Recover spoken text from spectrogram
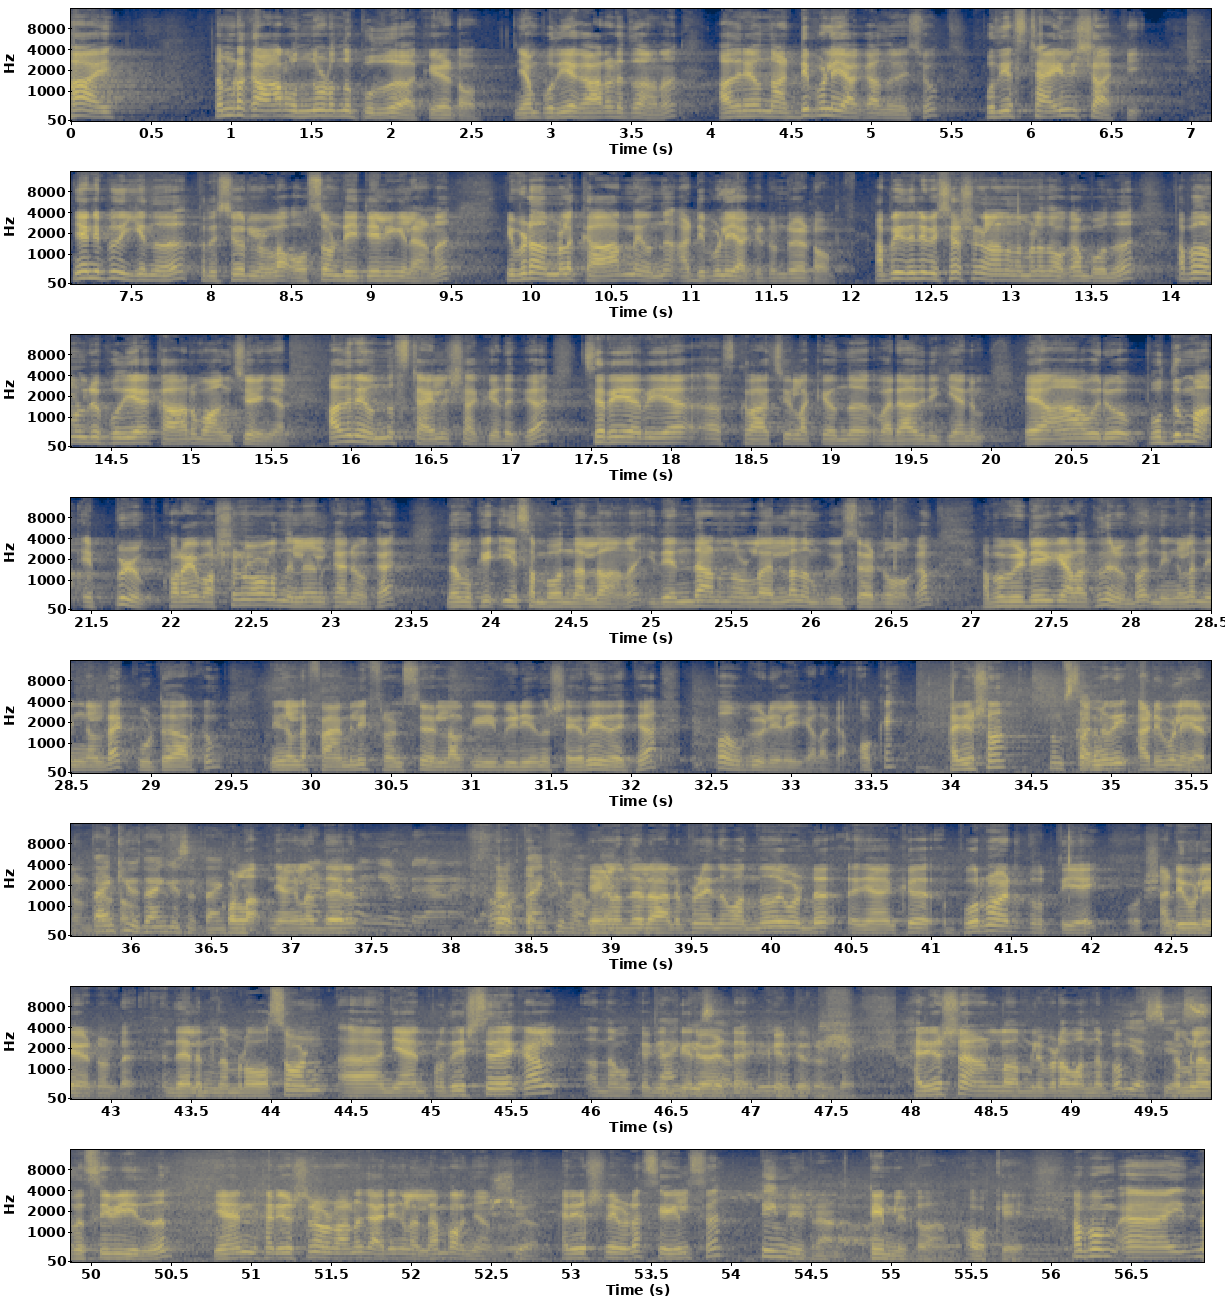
Hi. നമ്മുടെ car ഒന്നുകൂടെ ഒന്ന് പുതുതാക്കി കേട്ടോ. ഞാൻ പുതിയ കാർ എടുത്തതാണ്. അതിനെ ഒന്ന് അടിപൊളിയാക്കാമെന്ന് വെച്ചു. പുതിയ സ്റ്റൈലിഷ് ആക്കി ഞാനിപ്പോൾ നിൽക്കുന്നത് തൃശ്ശൂരിലുള്ള ഓസോൺ ഡീറ്റെയിലിങ്ങിലാണ് ഇവിടെ നമ്മൾ കാറിനെ ഒന്ന് അടിപൊളിയാക്കിയിട്ടുണ്ട് കേട്ടോ. അപ്പോൾ ഇതിന്റെ വിശേഷങ്ങളാണ് നമ്മൾ നോക്കാൻ പോകുന്നത്. അപ്പോൾ നമ്മളൊരു പുതിയ കാർ വാങ്ങിച്ചു കഴിഞ്ഞാൽ അതിനെ ഒന്ന് സ്റ്റൈലിഷ് ആക്കി എടുക്കുക. ചെറിയ ചെറിയ സ്ക്രാച്ചുകളൊക്കെ ഒന്ന് വരാതിരിക്കാനും ആ ഒരു പുതുമ എപ്പോഴും കുറേ വർഷങ്ങളോളം നിലനിൽക്കാനും ഒക്കെ നമുക്ക് ഈ സംഭവം നല്ലതാണ്. ഇതെന്താണെന്നുള്ളതെല്ലാം നമുക്ക് വിശദമായിട്ട് നോക്കാം. അപ്പോൾ വീഡിയോയ്ക്ക് കടക്കുന്നതിന് മുമ്പ് നിങ്ങൾ നിങ്ങളുടെ കൂട്ടുകാർക്കും നിങ്ങളുടെ ഫാമിലി ഫ്രണ്ട്സിനും എല്ലാവർക്കും ഈ വീഡിയോ ഒന്ന് ഷെയർ ചെയ്ത് വെക്കുക. അപ്പോൾ നമുക്ക് വീഡിയോയിലേക്ക് കടക്കാം. ഓക്കെ ഹരീഷ് സംഗതി അടിപൊളിയായിട്ടുണ്ട് thank you thank you sir thank കൊള്ളാം. ഞങ്ങൾ എന്തായാലും ഞങ്ങൾ എന്തായാലും ആലപ്പുഴയിൽ നിന്ന് വന്നത് കൊണ്ട് ഞങ്ങൾക്ക് പൂർണമായിട്ട് തൃപ്തിയായി. അടിപൊളിയായിട്ടുണ്ട്. എന്തായാലും നമ്മുടെ ഓസോൺ ഞാൻ പ്രതീക്ഷിച്ചതിനേക്കാൾ നമുക്ക് ഗംഭീരമായിട്ട് കിട്ടിയിട്ടുണ്ട്. ഹരികൃഷ്ണനാണല്ലോ നമ്മളിവിടെ വന്നപ്പോൾ. നമ്മൾ റിസീവ് ചെയ്തതും. ഞാൻ ഹരികൃഷ്ണനോടാണ് കാര്യങ്ങളെല്ലാം പറഞ്ഞു തന്നത് ഹരികൃഷ്ണൻ ഇവിടെ സെയിൽസ് ടീം ലീഡർ ആണ്. ടീം ലീഡറാണ് ഓക്കെ അപ്പം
